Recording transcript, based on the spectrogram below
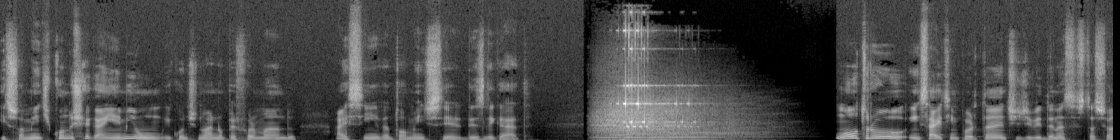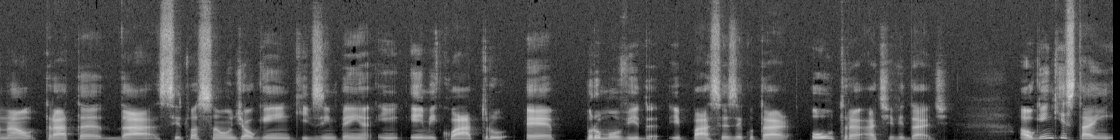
e somente quando chegar em M1 e continuar não performando, aí sim eventualmente ser desligada. Um outro insight importante de liderança situacional trata da situação de alguém que desempenha em M4 é promovida e passa a executar outra atividade. Alguém que está em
